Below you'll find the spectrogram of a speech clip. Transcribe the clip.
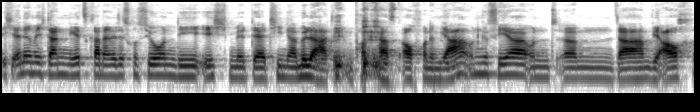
ich erinnere mich dann jetzt gerade an eine Diskussion, die ich mit der Tina Müller hatte im Podcast, auch von einem Jahr ungefähr. Und ähm, da haben wir auch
